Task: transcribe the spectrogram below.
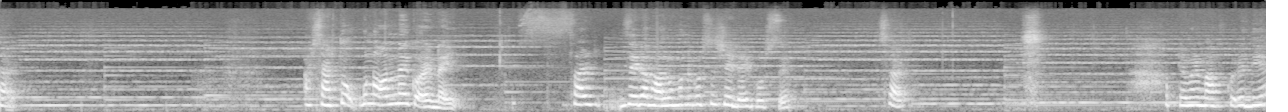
স্যার। আর স্যার তো কোনো অন্যায় করে নাই। স্যার যেটা ভালো মনে করছে সেটাই করছে। স্যার, আপনি আমার মাফ করে দিয়ে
